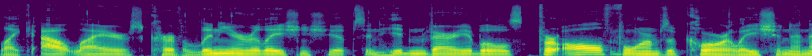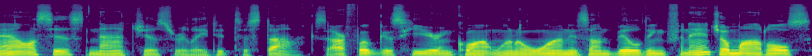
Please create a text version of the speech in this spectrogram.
like outliers, curvilinear relationships, and hidden variables, for all forms of correlation analysis, not just related to stocks. Our focus here in Quant 101 is on building financial models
